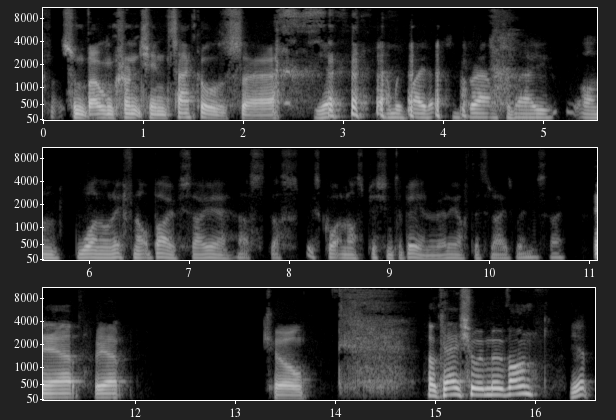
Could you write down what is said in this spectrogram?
some bone crunching tackles. Uh... yeah, and we've made up some ground today on one or if not both. So yeah, that's that's it's quite a nice position to be in really after today's win. So yeah, yeah, cool. Okay, shall we move on? Yep.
